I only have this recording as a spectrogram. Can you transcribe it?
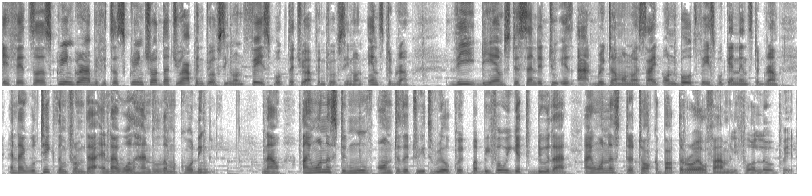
If it's a screen grab, if it's a screenshot that you happen to have seen on Facebook, that you happen to have seen on Instagram, the DMs to send it to is at Breaktime on Westside on both Facebook and Instagram, and I will take them from there and I will handle them accordingly. Now, I want us to move on to the tweets real quick, but before we get to do that, I want us to talk about the royal family for a little bit.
